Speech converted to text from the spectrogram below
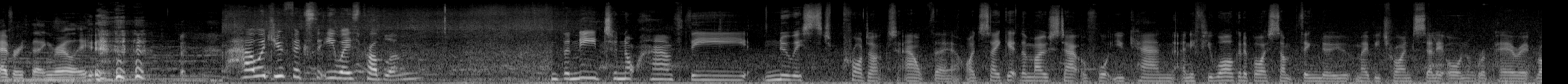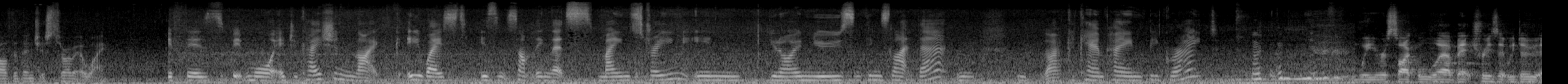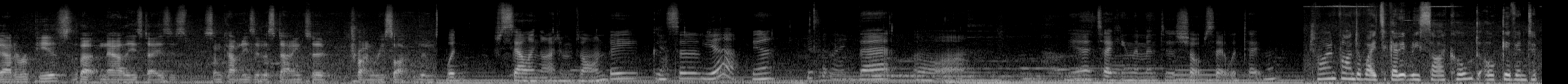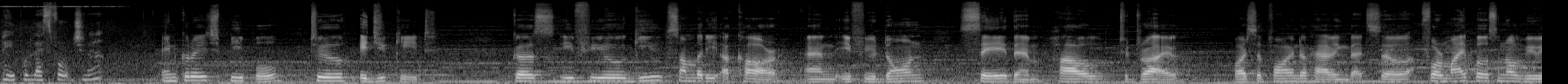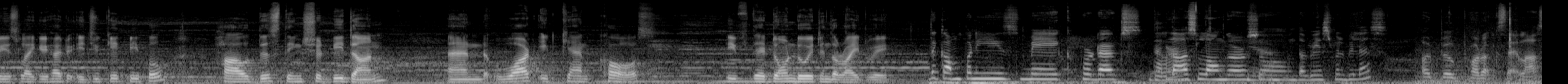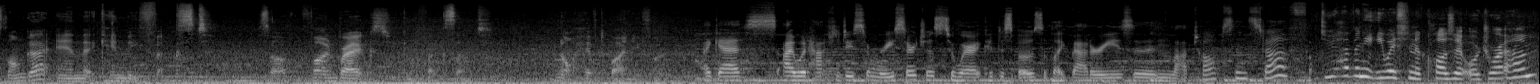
everything, really. How would you fix the e waste problem? The need to not have the newest product out there. I'd say get the most out of what you can, and if you are going to buy something new, maybe try and sell it on or repair it rather than just throw it away. If there's a bit more education, like e-waste isn't something that's mainstream in, you know, news and things like that, and like a campaign be great. We recycle our batteries that we do out of repairs, but now these days there's some companies that are starting to try and recycle them. Would selling items on be considered? Yeah. Yeah. Definitely. That or um, yeah, taking them into shops that would take them. Try and find a way to get it recycled or given to people less fortunate. encourage people to educate because if you give somebody a car and if you don't say them how to drive what's the point of having that so for my personal view is like you have to educate people how this thing should be done and what it can cause if they don't do it in the right way The companies make products that last longer, so the waste will be less. I'd build products that last longer and that can be fixed. So if a phone breaks, you can fix it. Not have to buy a new phone. I guess I would have to do some research as to where I could dispose of like batteries and laptops and stuff. Do you have any e waste in a closet or drawer at home?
